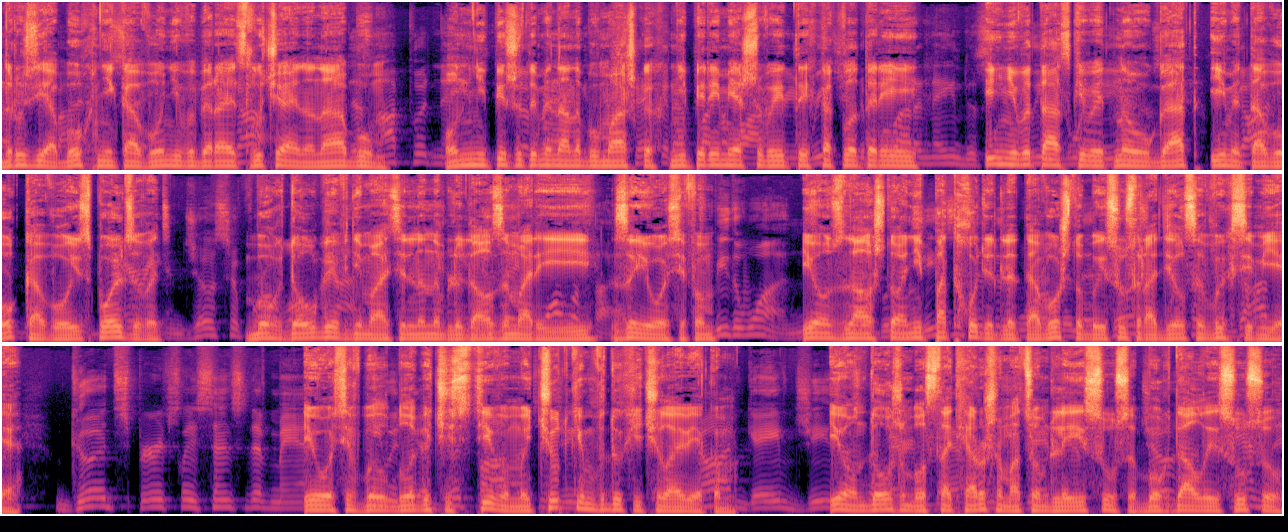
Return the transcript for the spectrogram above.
Друзья, Бог никого не выбирает случайно на обум. Он не пишет имена на бумажках, не перемешивает их, как в лотерее, и не вытаскивает наугад имя того, кого использовать. Бог долго и внимательно наблюдал за Марией, за Иосифом, и он знал, что они подходят для того, чтобы Иисус родился в их семье. Иосиф был благочестивым и чутким в духе человеком, и он должен был стать хорошим отцом для Иисуса. Бог дал Иисусу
